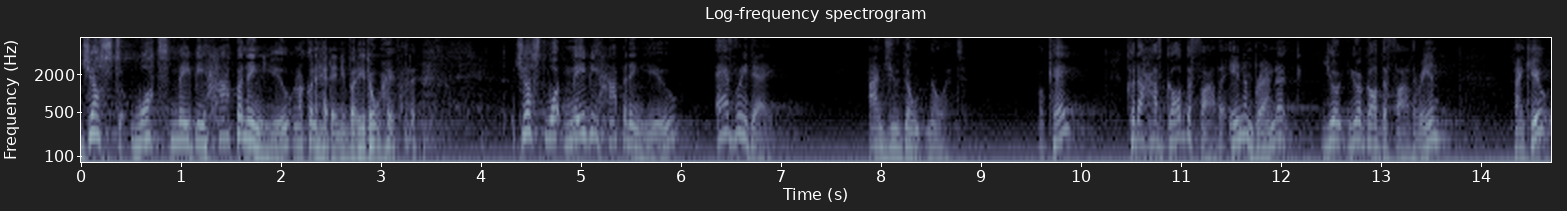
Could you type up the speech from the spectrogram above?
just what may be happening you. I'm not going to hit anybody, don't worry about it. Just what may be happening you every day, and you don't know it. Okay? Could I have God the Father? Ian and Brenda, you're, you're God the Father, Ian. Thank you.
